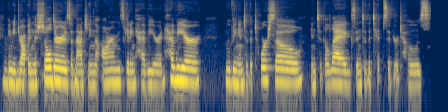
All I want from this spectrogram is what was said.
Mm-hmm. Maybe dropping the shoulders, imagining the arms getting heavier and heavier, moving into the torso, into the legs, into the tips of your toes.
